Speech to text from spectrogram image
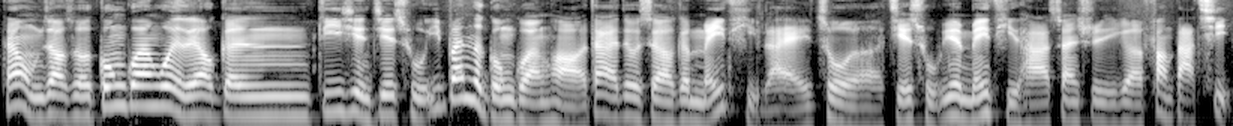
但是我们知道说，公关为了要跟第一线接触，一般的公关哈，大概都是要跟媒体来做接触，因为媒体它算是一个放大器，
